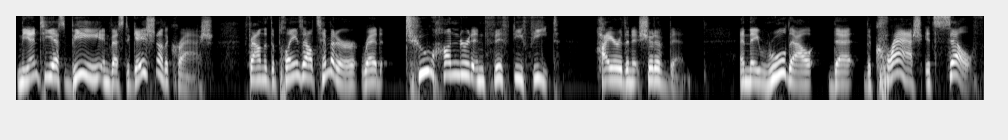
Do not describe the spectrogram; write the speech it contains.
And the NTSB investigation of the crash found that the plane's altimeter read 250 feet higher than it should have been and they ruled out that the crash itself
